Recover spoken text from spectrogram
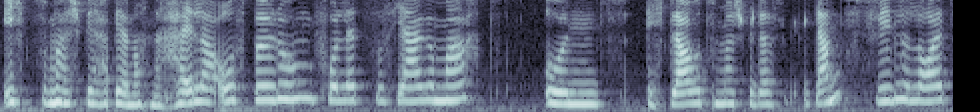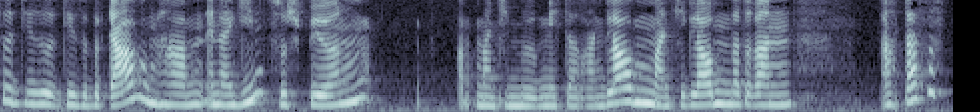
Ich zum Beispiel habe ja noch eine Heilerausbildung vorletztes Jahr gemacht. Und ich glaube zum Beispiel, dass ganz viele Leute diese, diese Begabung haben, Energien zu spüren. Manche mögen nicht daran glauben, manche glauben daran. Auch das ist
